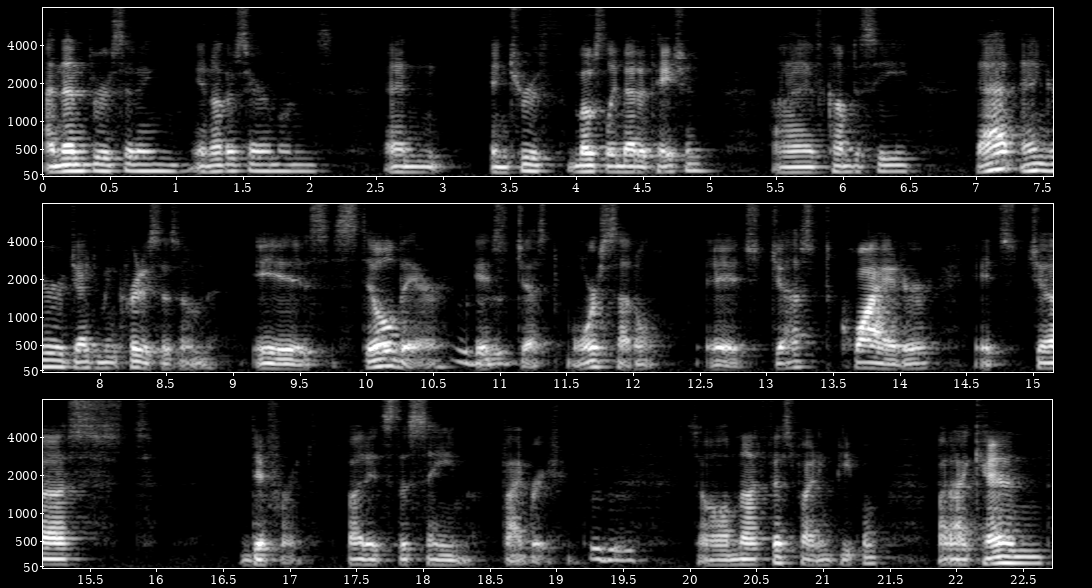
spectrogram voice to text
and then through sitting in other ceremonies and in truth mostly meditation i've come to see that anger judgment criticism is still there. Mm-hmm. It's just more subtle. It's just quieter. It's just different but it's the same vibration mm-hmm. So i'm not fist fighting people but i can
